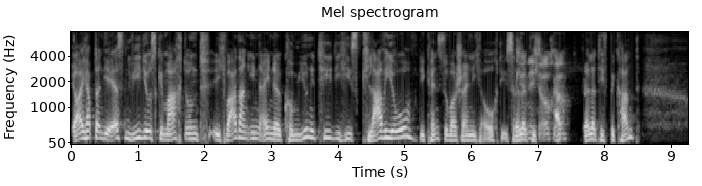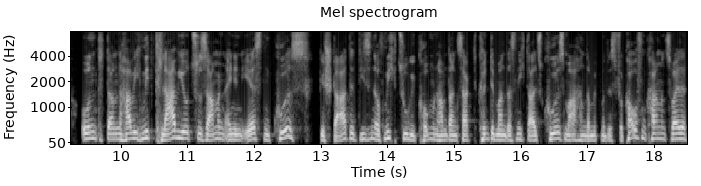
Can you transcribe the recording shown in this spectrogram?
Ja, ich habe dann die ersten Videos gemacht und ich war dann in einer Community, die hieß Clavio, die kennst du wahrscheinlich auch, die ist relativ, auch, ja. relativ bekannt. Und dann habe ich mit Clavio zusammen einen ersten Kurs gestartet. Die sind auf mich zugekommen und haben dann gesagt, könnte man das nicht als Kurs machen, damit man das verkaufen kann und so weiter.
